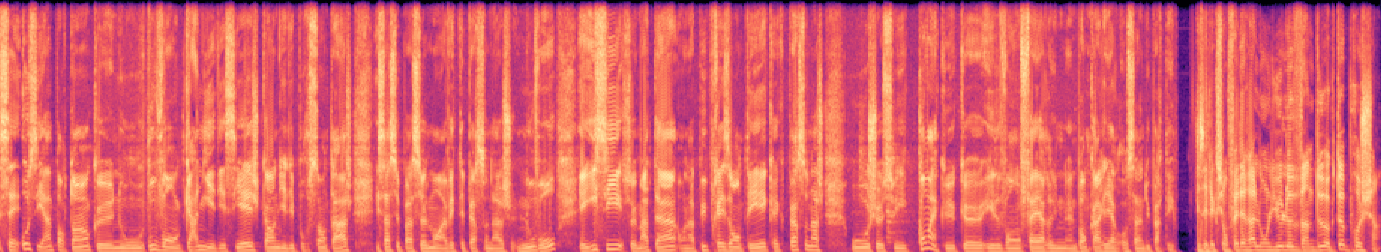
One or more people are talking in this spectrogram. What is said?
c'est aussi important que nous pouvons gagner des sièges, gagner des pourcentages. Et ça se passe seulement avec des personnages nouveaux. Et ici, ce matin, on a pu présenter quelques personnages où je suis convaincu qu'ils vont faire une bonne carrière au sein du parti. Les élections fédérales ont lieu le 22 octobre prochain.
